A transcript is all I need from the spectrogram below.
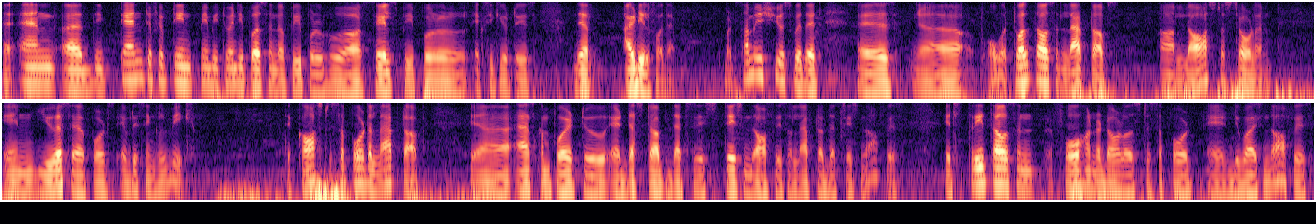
And uh, the 10 to 15, maybe 20% of people who are salespeople, executives, they're ideal for them. But some issues with it is uh, over 12,000 laptops are lost or stolen in US airports every single week. The cost to support a laptop uh, as compared to a desktop that stays in the office or laptop that stays in the office. It's $3,400 to support a device in the office.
